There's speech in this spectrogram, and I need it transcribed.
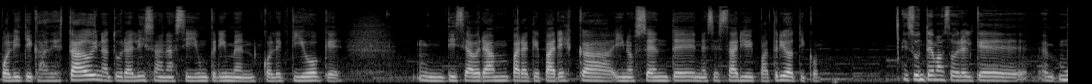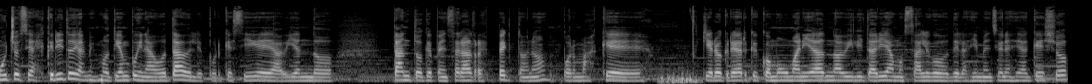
políticas de Estado y naturalizan así un crimen colectivo que Mm, dice Abraham, para que parezca inocente, necesario y patriótico. Es un tema sobre el que eh, mucho se ha escrito y al mismo tiempo inagotable, porque sigue habiendo tanto que pensar al respecto, ¿no? Por más que quiero creer que como humanidad no habilitaríamos algo de las dimensiones de aquello,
